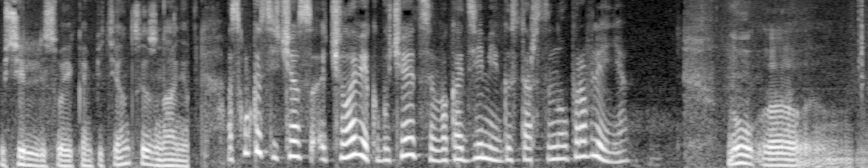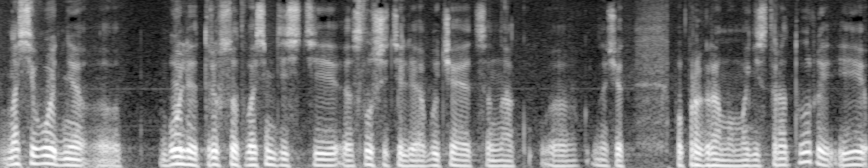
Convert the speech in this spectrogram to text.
усилили свои компетенции, знания. А сколько сейчас человек обучается в Академии государственного управления? Ну, э, на сегодня э, более 380 слушателей обучаются на, э, значит, по программам магистратуры и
